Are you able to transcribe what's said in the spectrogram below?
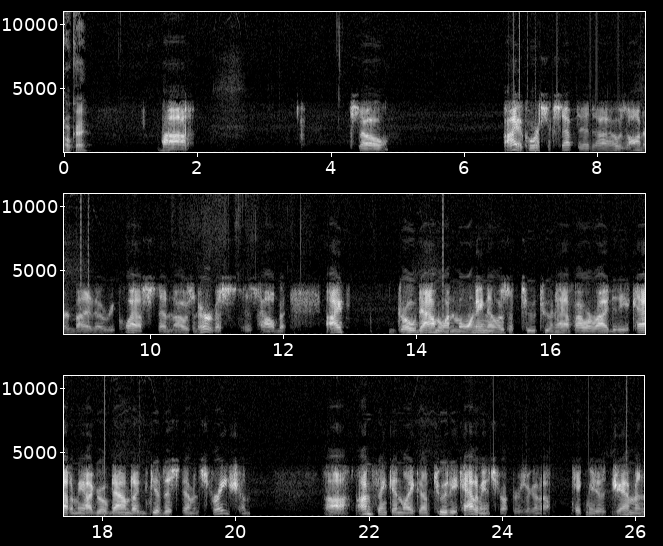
Okay. Uh, so I, of course, accepted. Uh, I was honored by the request, and I was nervous as hell. But I drove down one morning. It was a two two and a half hour ride to the academy. I drove down to give this demonstration. Uh, I'm thinking like uh, two of the academy instructors are going to take me to the gym and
